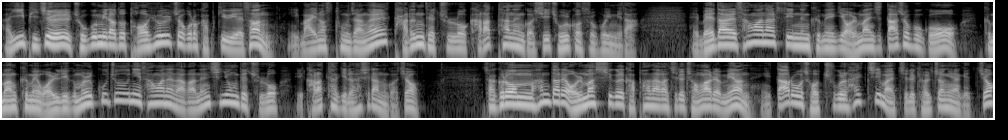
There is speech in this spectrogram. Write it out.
아, 이 빚을 조금이라도 더 효율적으로 갚기 위해선 이 마이너스 통장을 다른 대출로 갈아타는 것이 좋을 것으로 보입니다. 예, 매달 상환할 수 있는 금액이 얼마인지 따져보고 그만큼의 원리금을 꾸준히 상환해 나가는 신용대출로 갈아타기를 하시라는 거죠. 자, 그럼 한 달에 얼마씩을 갚아 나갈지를 정하려면 따로 저축을 할지 말지를 결정해야겠죠.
